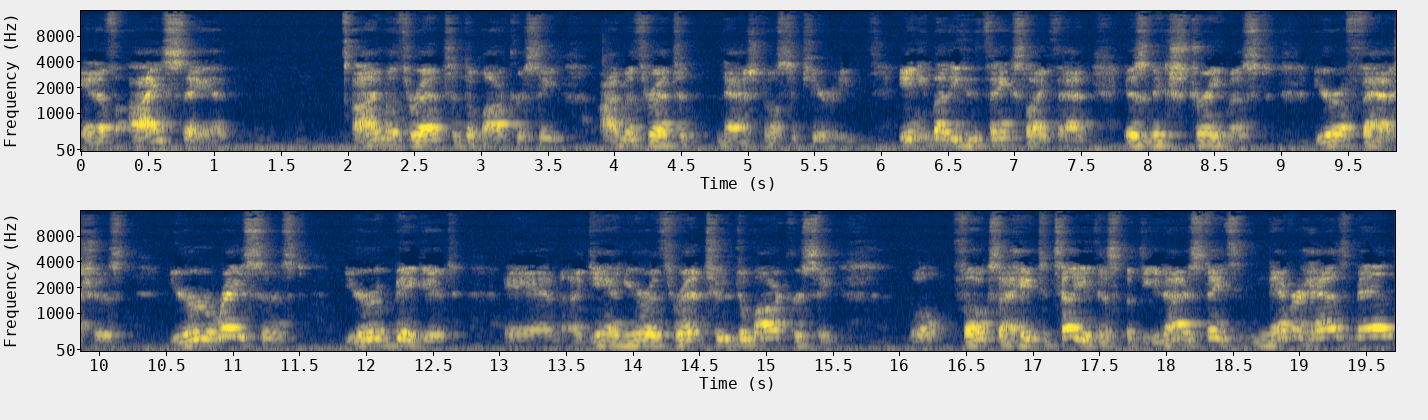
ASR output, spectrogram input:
And if I say it, I'm a threat to democracy, I'm a threat to national security. Anybody who thinks like that is an extremist, you're a fascist, you're a racist, you're a bigot, and again, you're a threat to democracy. Well, folks, I hate to tell you this, but the United States never has been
